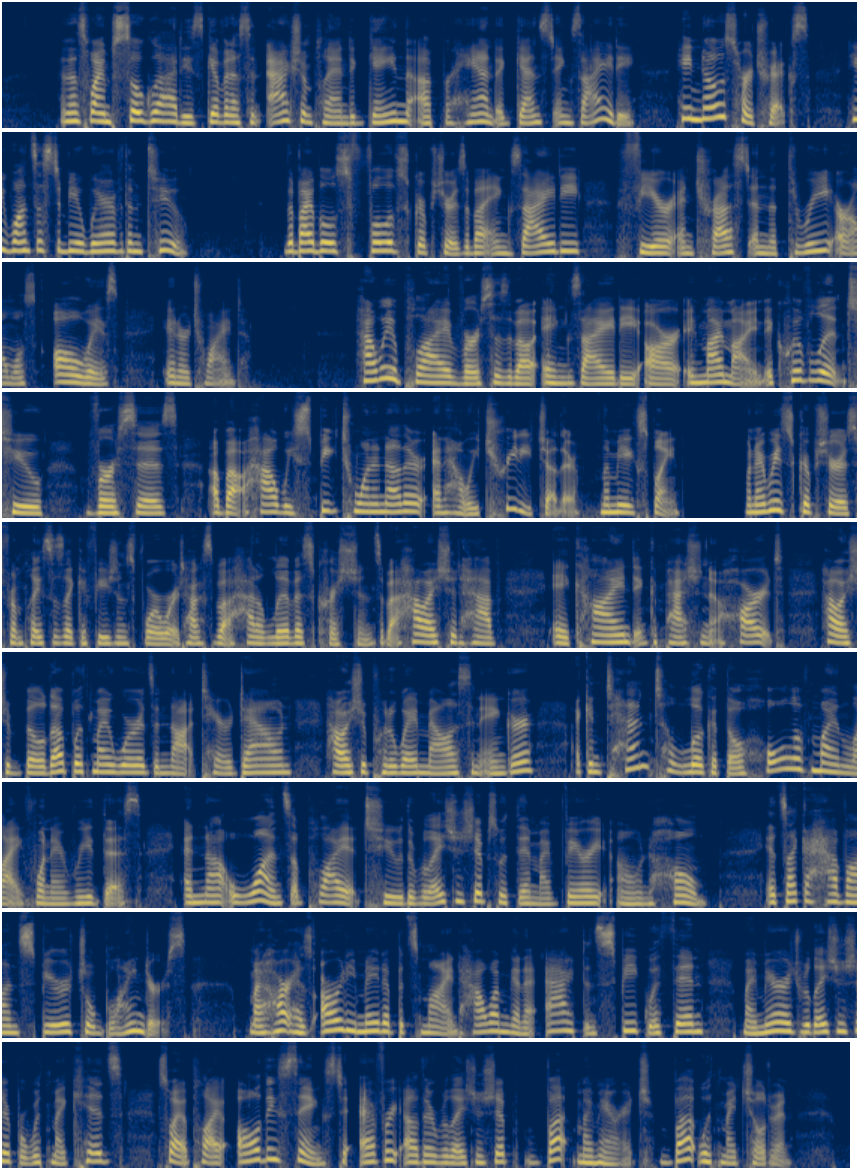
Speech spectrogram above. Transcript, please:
And that's why I'm so glad He's given us an action plan to gain the upper hand against anxiety. He knows her tricks, He wants us to be aware of them too. The Bible is full of scriptures about anxiety, fear, and trust, and the three are almost always intertwined. How we apply verses about anxiety are, in my mind, equivalent to verses about how we speak to one another and how we treat each other. Let me explain. When I read scriptures from places like Ephesians 4, where it talks about how to live as Christians, about how I should have a kind and compassionate heart, how I should build up with my words and not tear down, how I should put away malice and anger, I can tend to look at the whole of my life when I read this and not once apply it to the relationships within my very own home. It's like I have on spiritual blinders. My heart has already made up its mind how I'm going to act and speak within my marriage relationship or with my kids. So I apply all these things to every other relationship but my marriage, but with my children.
